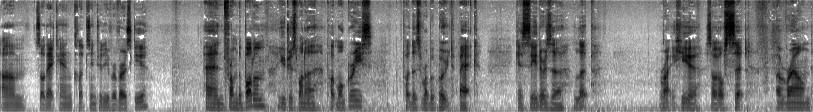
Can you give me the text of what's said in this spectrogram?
Um, so that can clips into the reverse gear. And from the bottom you just want to put more grease. Put this rubber boot back. You can see there's a lip right here. So it'll sit around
